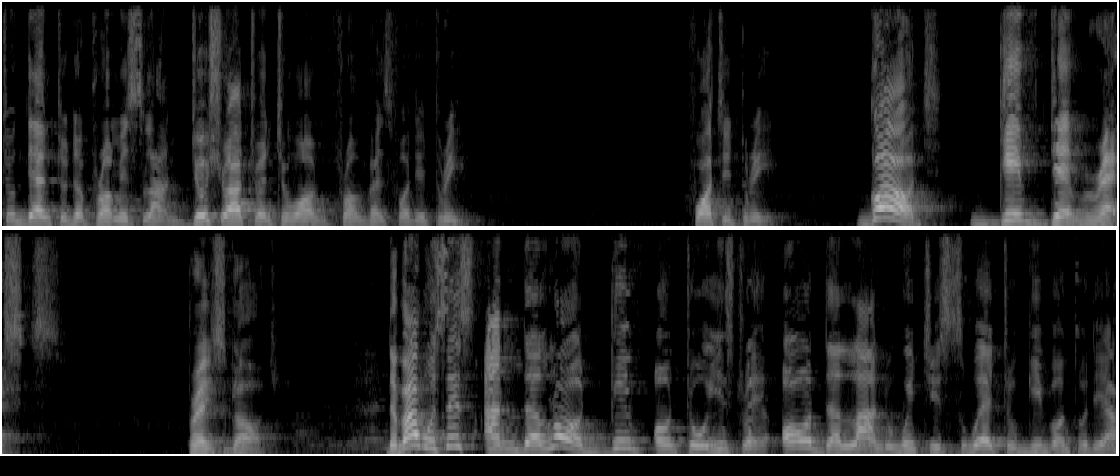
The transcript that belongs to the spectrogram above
took them to the promised land. Joshua 21 from verse 43. 43. God gave them rest. Praise God. The Bible says, And the Lord gave unto Israel all the land which he swore to give unto their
